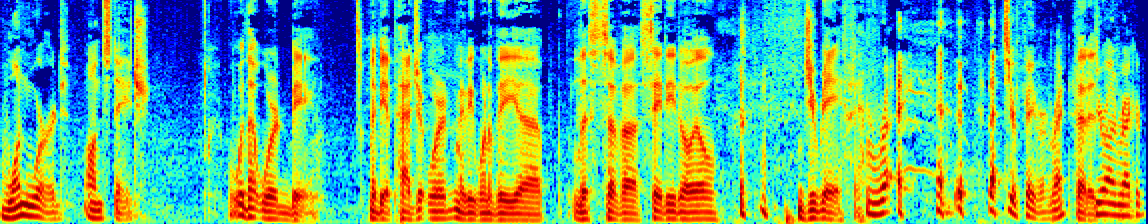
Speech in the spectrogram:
one word on stage. What would that word be? Maybe a Paget word? Maybe one of the uh, lists of uh, Sadie Doyle giraffe. Right. That's your favorite, right? That is You're on record.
